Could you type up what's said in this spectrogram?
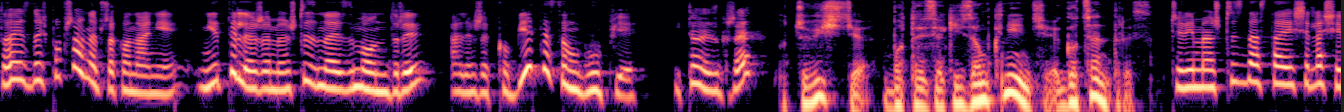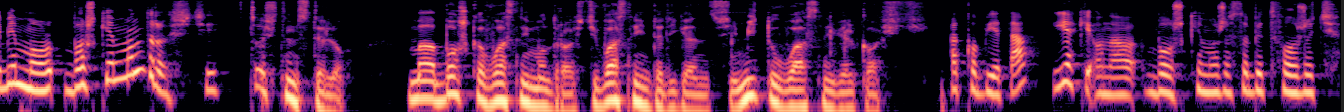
To jest dość powszechne przekonanie. Nie tyle, że mężczyzna jest mądry, ale że kobiety są głupie. I to jest grzech? Oczywiście, bo to jest jakieś zamknięcie, egocentryzm. Czyli mężczyzna staje się dla siebie bożkiem mądrości. Coś w tym stylu. Ma bożka własnej mądrości, własnej inteligencji, mitu własnej wielkości. A kobieta? Jakie ona bożki może sobie tworzyć?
